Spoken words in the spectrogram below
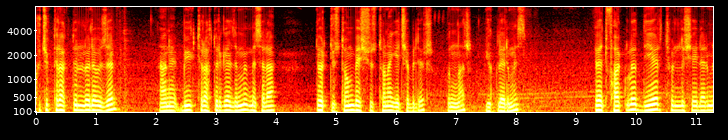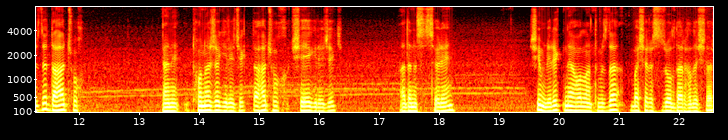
küçük traktörlere özel. Yani büyük traktör geldi mi mesela 400 ton 500 tona geçebilir bunlar yüklerimiz. Evet farklı diğer türlü şeylerimizde daha çok yani tonaja girecek daha çok şeye girecek. Adını siz söyleyin. Şimdilik ne Holland'ımızda başarısız oldu arkadaşlar.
